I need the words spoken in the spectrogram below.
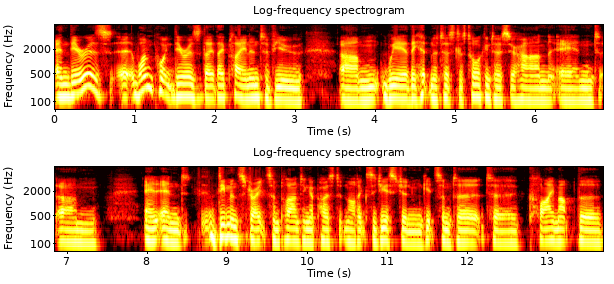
And there is, at one point, there is, they, they play an interview um, where the hypnotist is talking to Sirhan and, um, and, and demonstrates implanting a post hypnotic suggestion, gets him to, to climb up the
